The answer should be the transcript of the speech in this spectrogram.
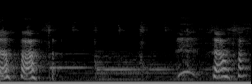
哈哈哈哈哈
